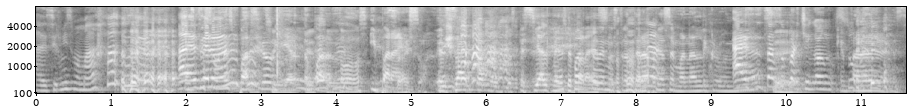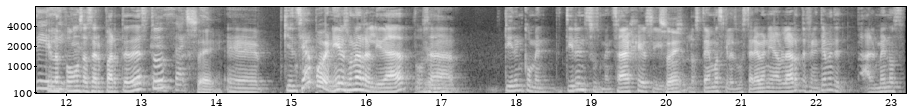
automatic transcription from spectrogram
a decir mis mamás. a Este decir, es un espacio abierto sí, para todos y para Exacto. eso. Exactamente, especialmente Es para parte eso. de nuestra terapia semanal de crewmía. Ah, eso está Sí. súper chingón. Qué padre sí, que sí. los podemos hacer parte de esto. Exacto. Sí. Eh, quien sea puede venir, es una realidad. O sea, tiren, comen- tiren sus mensajes y Sí. los, los temas que les gustaría venir a hablar. Definitivamente, al menos,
